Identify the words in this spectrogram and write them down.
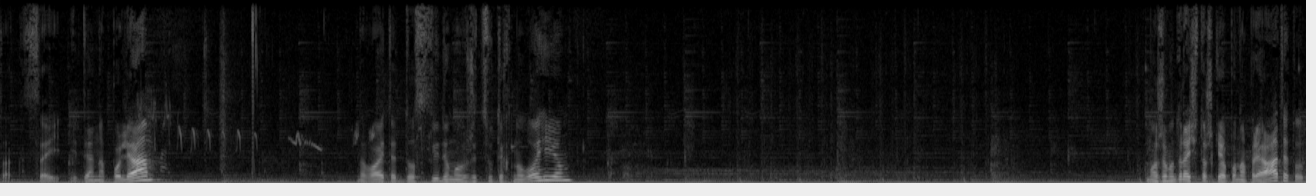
Так, цей іде на поля. Давайте дослідимо вже цю технологію. Можемо, до речі, трошки його понапрягати тут.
